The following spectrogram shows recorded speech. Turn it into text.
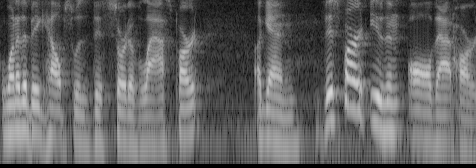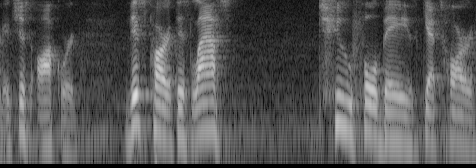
one of the big helps was this sort of last part. Again, this part isn't all that hard. It's just awkward. This part, this last two full bays gets hard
